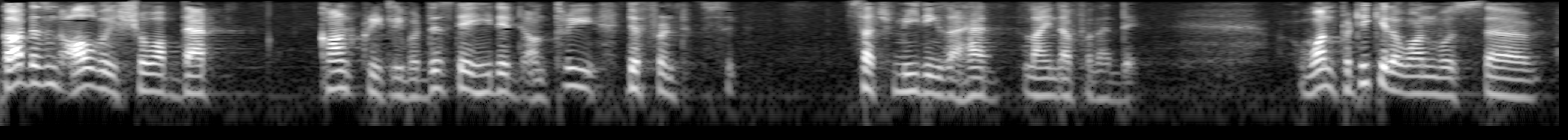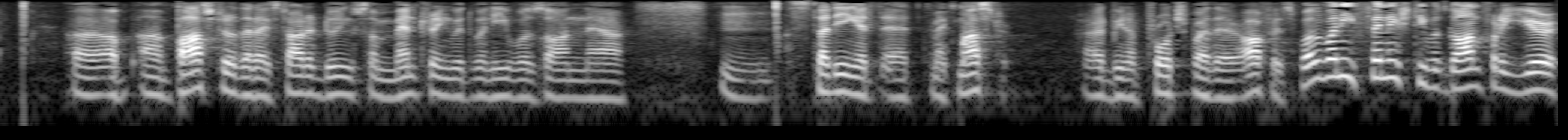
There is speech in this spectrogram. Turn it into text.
God doesn't always show up that concretely, but this day He did on three different such meetings I had lined up for that day one particular one was uh, a, a, pastor that I started doing some mentoring with when he was on uh, mm, studying at, at McMaster. I had been approached by their office. Well, when he finished, he was gone for a year,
